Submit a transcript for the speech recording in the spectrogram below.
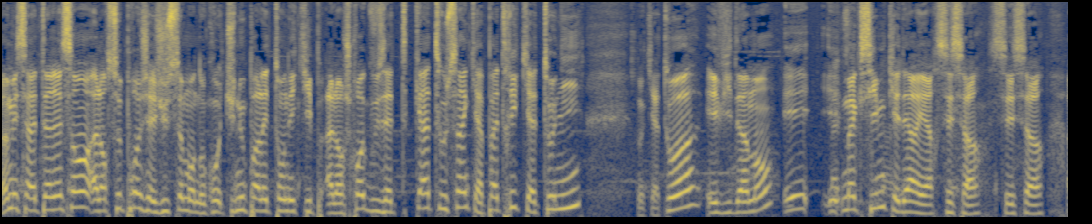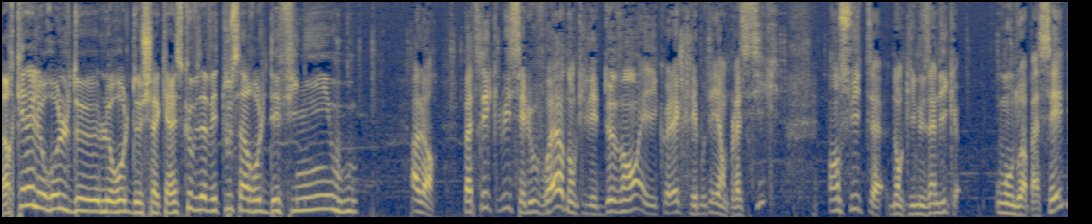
Non mais c'est intéressant. Alors ce projet justement, donc on- tu nous parlais de ton équipe. Alors je crois que vous êtes 4 ou 5, il y a Patrick, il y a Tony. Donc il y a toi évidemment et et Maxime, Maxime, qui est derrière, c'est ça, c'est ça. Alors quel est le rôle de le rôle de chacun? Est-ce que vous avez tous un rôle défini ou? Alors, Patrick, lui, c'est l'ouvreur, donc il est devant et il collecte les bouteilles en plastique. Ensuite, donc il nous indique où on doit passer.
